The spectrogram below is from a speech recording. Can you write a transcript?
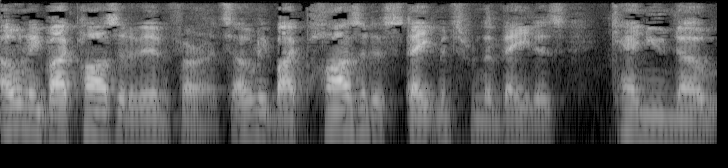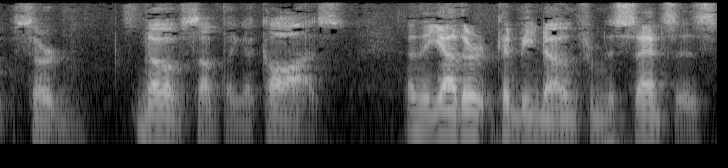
only by positive inference, only by positive statements from the Vedas can you know certain, know of something, a cause. And the other can be known from the senses,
